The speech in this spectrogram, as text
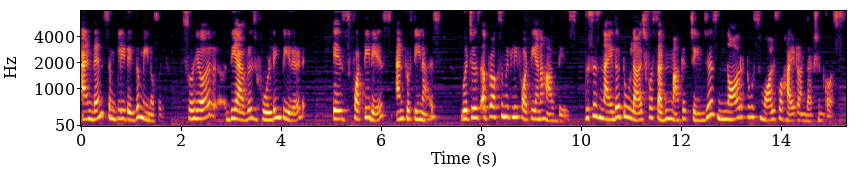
and then simply take the mean of it. So here the average holding period is 40 days and 15 hours which is approximately 40 and a half days. This is neither too large for sudden market changes nor too small for high transaction costs.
